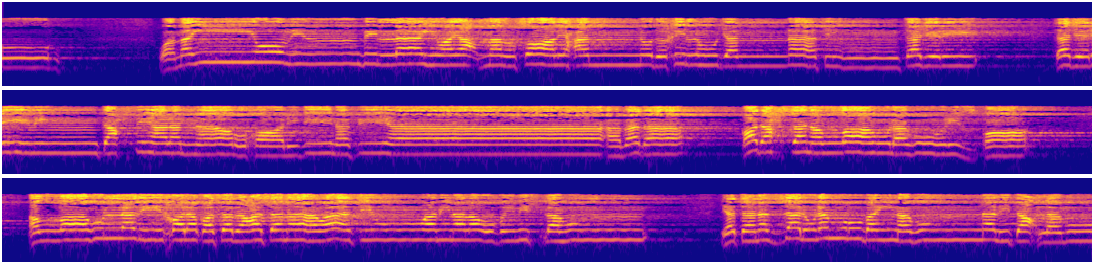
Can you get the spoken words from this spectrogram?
ومن يؤمن بالله ويعمل صالحا ندخله جنات تجري تجري من تحتها الأنهار خالدين فيها أبدا قد أحسن الله له رزقا الله الذي خلق سبع سماوات ومن الأرض مثلهن يتنزل الأمر بينهن لتعلموا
